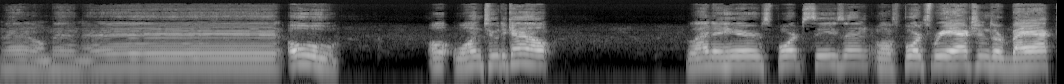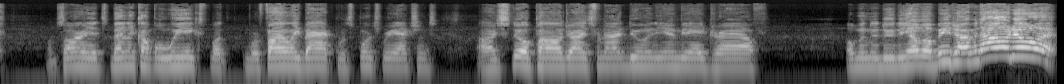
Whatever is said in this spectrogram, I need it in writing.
Man, oh man, and oh, oh, one, two to count. Glad to hear sports season. Well, sports reactions are back. I'm sorry it's been a couple weeks, but we're finally back with sports reactions. I still apologize for not doing the NBA draft. Hoping to do the MLB draft, and I'll do it!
